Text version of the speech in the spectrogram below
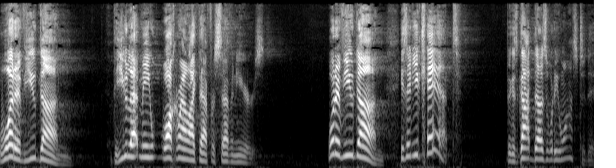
What have you done? That you let me walk around like that for seven years? What have you done? He said, You can't because God does what He wants to do.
